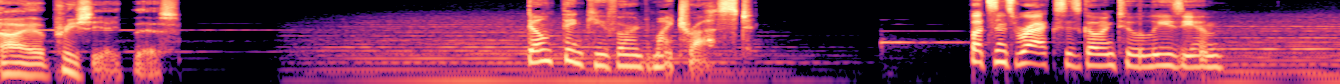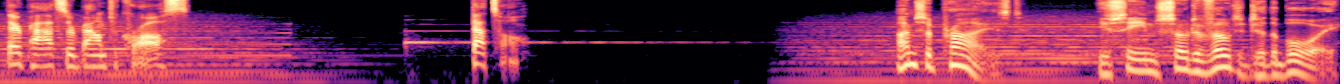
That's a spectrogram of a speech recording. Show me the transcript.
I appreciate this. Don't think you've earned my trust. But since Rex is going to Elysium, their paths are bound to cross. That's all. I'm surprised. You seem so devoted to the boy.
